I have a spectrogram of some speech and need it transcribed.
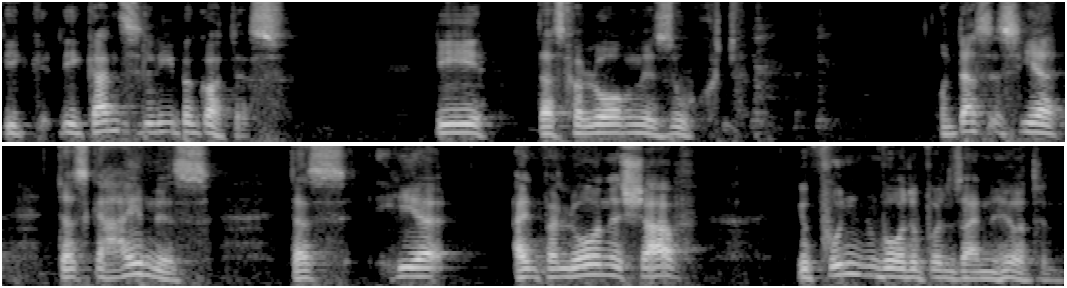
die, die ganze Liebe Gottes, die das Verlorene sucht. Und das ist hier das Geheimnis, dass hier ein verlorenes Schaf gefunden wurde von seinen Hirten.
